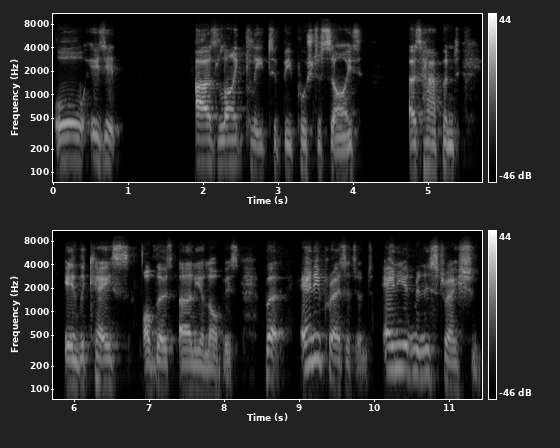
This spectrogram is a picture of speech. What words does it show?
or is it as likely to be pushed aside as happened in the case of those earlier lobbies? But any president, any administration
